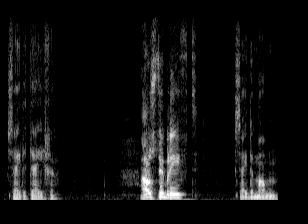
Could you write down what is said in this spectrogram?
zei de tijger. Alsjeblieft, zei de man,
